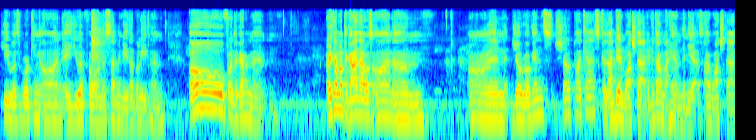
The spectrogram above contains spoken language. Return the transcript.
he was working on a UFO in the 70s. I believe him. Oh, for the government. Are you talking about the guy that was on um on Joe Rogan's show podcast? Because I did watch that. If you're talking about him, then yes, I watched that,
